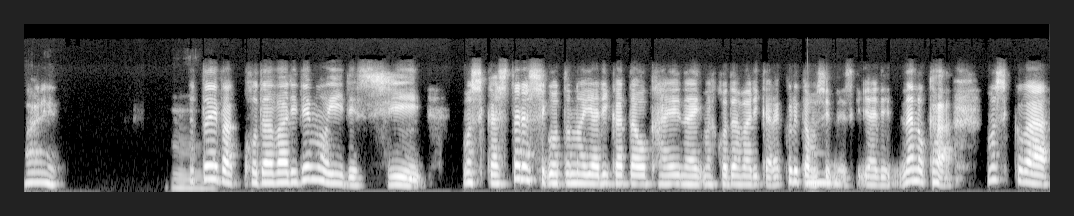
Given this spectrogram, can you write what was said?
はい。うん例えば、こだわりでもいいですし、もしかしたら仕事のやり方を変えない、まあ、こだわりから来るかもしれないですけど、やり、なのか、もしくは、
